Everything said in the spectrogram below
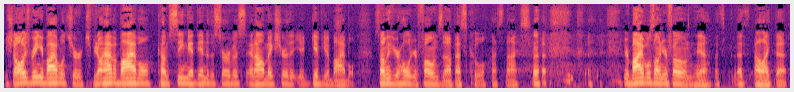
You should always bring your Bible to church. If you don't have a Bible, come see me at the end of the service, and I'll make sure that you give you a Bible. Some of you are holding your phones up. That's cool. That's nice. your Bible's on your phone. Yeah, that's, that's I like that.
